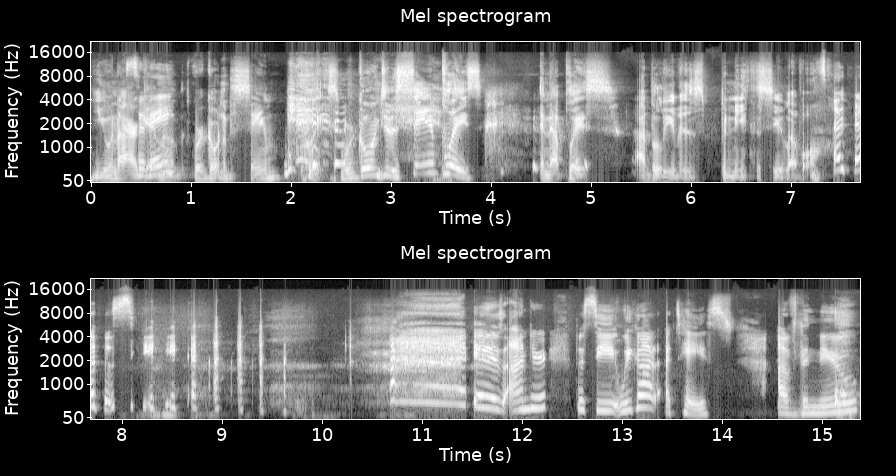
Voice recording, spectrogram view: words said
You and I are So getting they- on, we're going to the same place. we're going to the same place. And that place, I believe, is beneath the sea level. under the sea. it is under the sea. We got a taste of the new,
